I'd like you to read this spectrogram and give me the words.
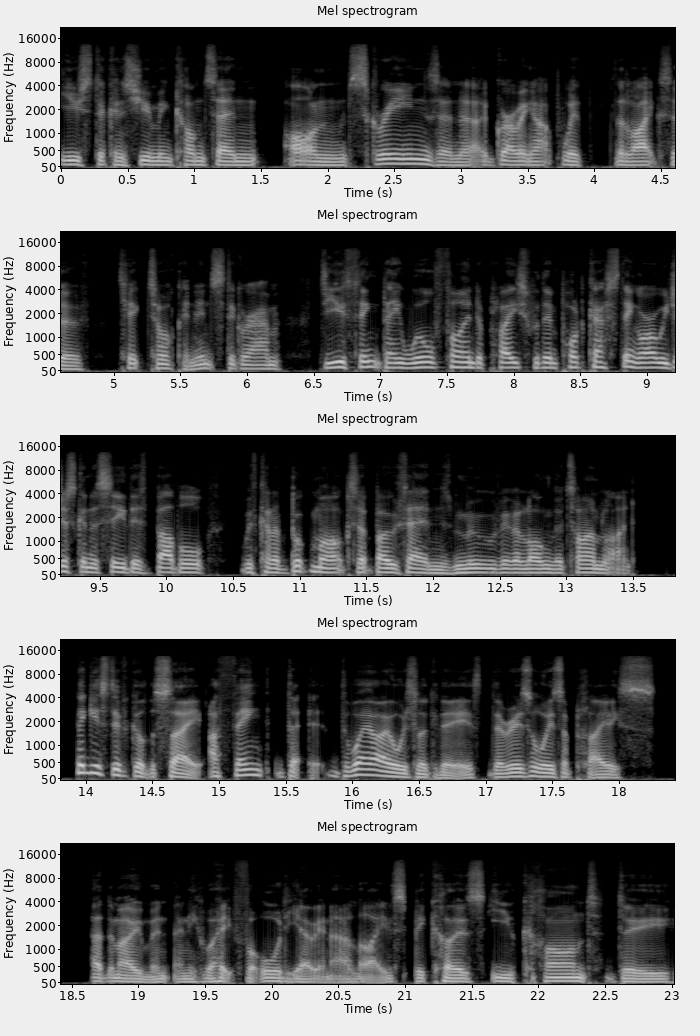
used to consuming content on screens and uh, growing up with the likes of TikTok and Instagram, do you think they will find a place within podcasting, or are we just going to see this bubble with kind of bookmarks at both ends moving along the timeline? I think it's difficult to say. I think that the way I always look at it is there is always a place at the moment, anyway, for audio in our lives because you can't do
